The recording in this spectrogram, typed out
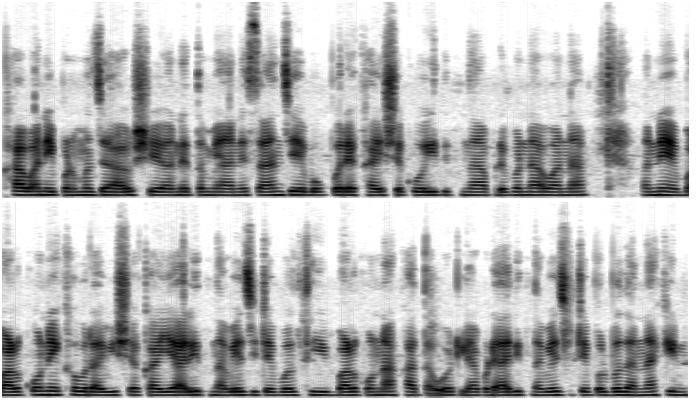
ખાવાની પણ મજા આવશે અને તમે આને સાંજે બપોરે ખાઈ શકો એ રીતના આપણે બનાવવાના. અને બાળકોને ખવડાવી શકાય આ રીતના વેજીટેબલથી બાળકો ના ખાતા હોય એટલે આપણે આ રીતના વેજીટેબલ બધા નાખીને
